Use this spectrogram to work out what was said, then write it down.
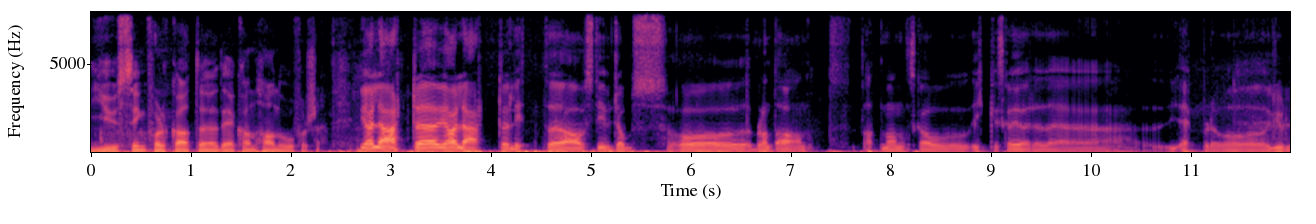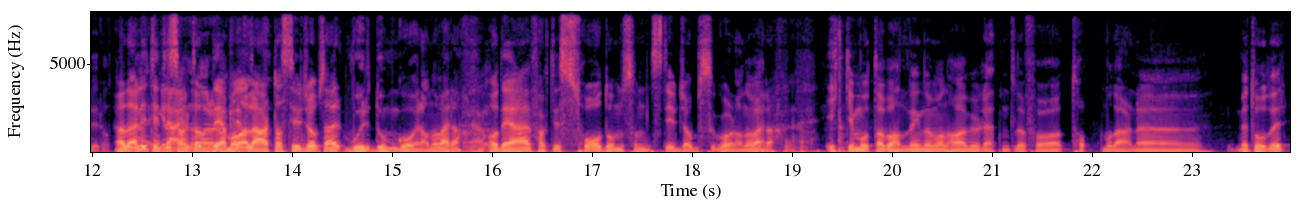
using-folka at det kan ha noe for seg. Vi har lært, vi har lært litt av Steve Jobs, og blant annet at man skal, ikke skal gjøre det eple- og gulrot. Ja, Det er litt interessant at det man har lært av Steve Jobs, er hvor dum går han å være. Ja. Og det er faktisk så dum som Steve Jobs går det an å være. Ikke motta behandling når man har muligheten til å få topp moderne metoder,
